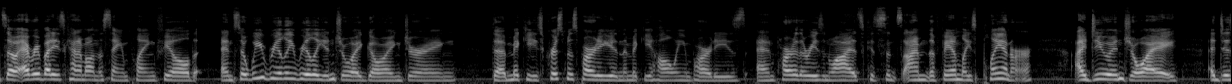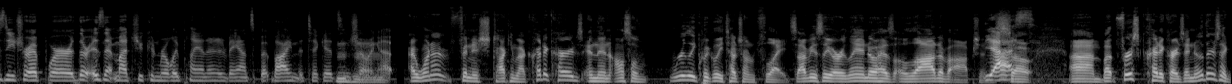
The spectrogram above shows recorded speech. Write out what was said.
So everybody's kind of on the same playing field. And so we really, really enjoy going during the Mickey's Christmas party and the Mickey Halloween parties. And part of the reason why is because since I'm the family's planner, I do enjoy a Disney trip where there isn't much you can really plan in advance but buying the tickets and showing up. I want to finish talking about credit cards and then also really quickly touch on flights. Obviously, Orlando has a lot of options. Yes. So, um, but first, credit cards. I know there's a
